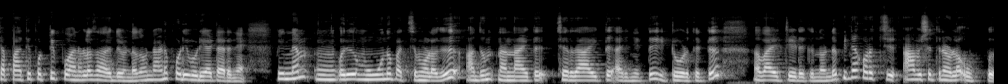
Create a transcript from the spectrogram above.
ചപ്പാത്തി പൊട്ടിപ്പോകാനുള്ള സാധ്യതയുണ്ട്. അതുകൊണ്ടാണ് പൊടി പൊടിയായിട്ട് അരിഞ്ഞത് പിന്നെ ഒരു മൂന്ന് പച്ചമുളക് അതും നന്നായിട്ട് ചെറുതായിട്ട് അരിഞ്ഞിട്ട് ഇട്ട് കൊടുത്തിട്ട് വഴറ്റിയെടുക്കുന്നുണ്ട്. പിന്നെ കുറച്ച് ആവശ്യത്തിനുള്ള ഉപ്പ്.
